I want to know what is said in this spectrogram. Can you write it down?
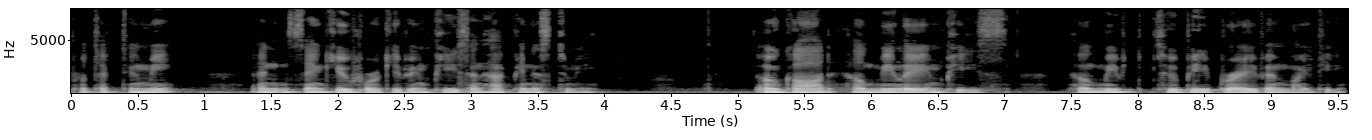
protecting me, and thank you for giving peace and happiness to me. O God, help me lay in peace. Help me to be brave and mighty.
